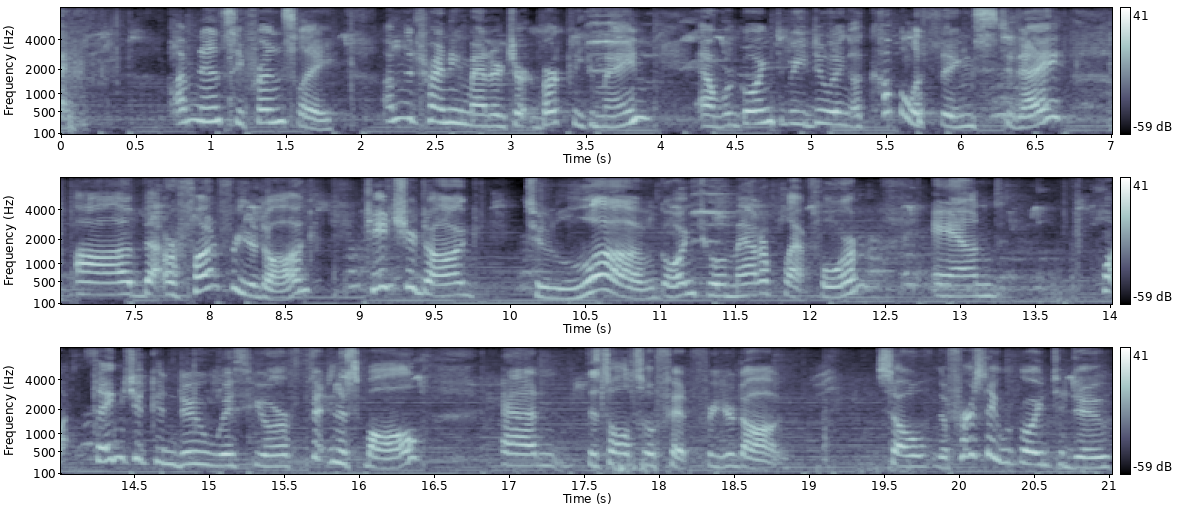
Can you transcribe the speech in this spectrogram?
Hi, I'm Nancy Frensley. I'm the training manager at Berkeley Humane, and we're going to be doing a couple of things today uh, that are fun for your dog. Teach your dog to love going to a matter platform and what things you can do with your fitness ball and that's also fit for your dog. So the first thing we're going to do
